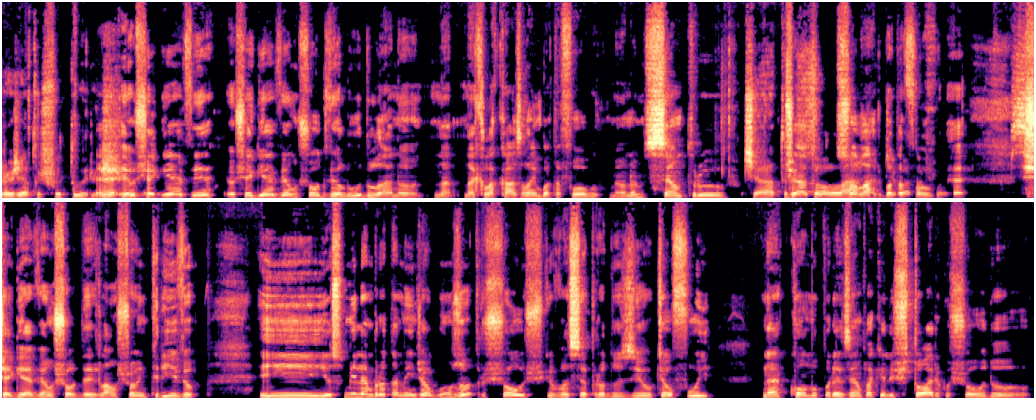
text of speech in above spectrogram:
projetos futuros. É, eu cheguei a ver, eu cheguei a ver um show do Veludo lá no, na, naquela casa lá em Botafogo. Meu nome Centro Teatro, Teatro Solar, Solar, de Botafogo. De Botafogo. É. Cheguei a ver um show deles lá, um show incrível. E isso me lembrou também de alguns outros shows que você produziu que eu fui, né? Como por exemplo aquele histórico show do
